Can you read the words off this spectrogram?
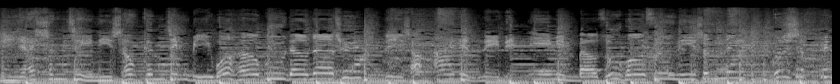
你爱生气，你少跟筋，比我好不到哪去。你少爱恋，你第一名，包租婆死你生命，我的视频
